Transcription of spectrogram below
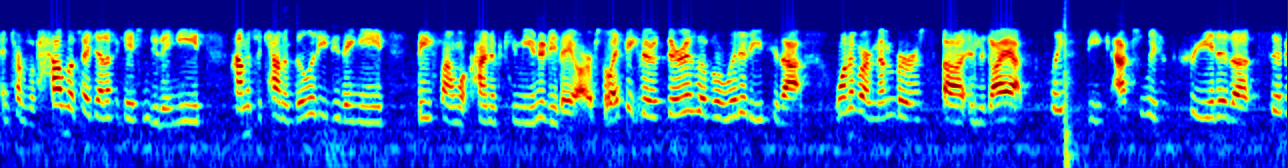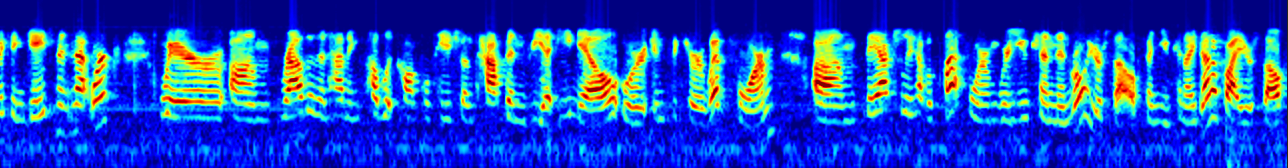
in terms of how much identification do they need, how much accountability do they need, based on what kind of community they are. So I think there's there is a validity to that. One of our members uh, in the DIAC Place Speak actually has created a civic engagement network where um, rather than having public consultations happen via email or insecure web form, um, they actually have a platform where you can enroll yourself and you can identify yourself.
